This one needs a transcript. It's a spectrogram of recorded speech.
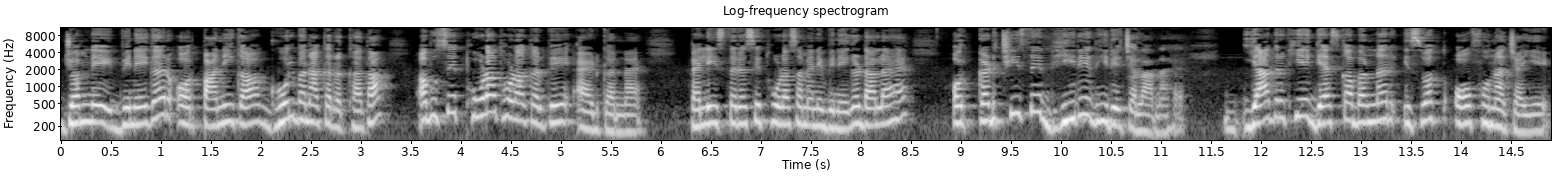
जो हमने विनेगर और पानी का घोल बनाकर रखा था, अब उसे थोड़ा थोड़ा करके ऐड करना है। पहले इस तरह से थोड़ा सा मैंने विनेगर डाला है और कड़छी से धीरे धीरे चलाना है। याद रखिए, गैस का बर्नर इस वक्त ऑफ़ होना चाहिए।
